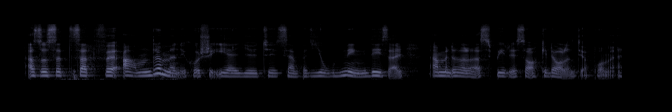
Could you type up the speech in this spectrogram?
Alltså så att, så att för andra människor så är ju till exempel jordning, det är så här, ja men sådana där spirrig saker, det håller inte jag på med.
